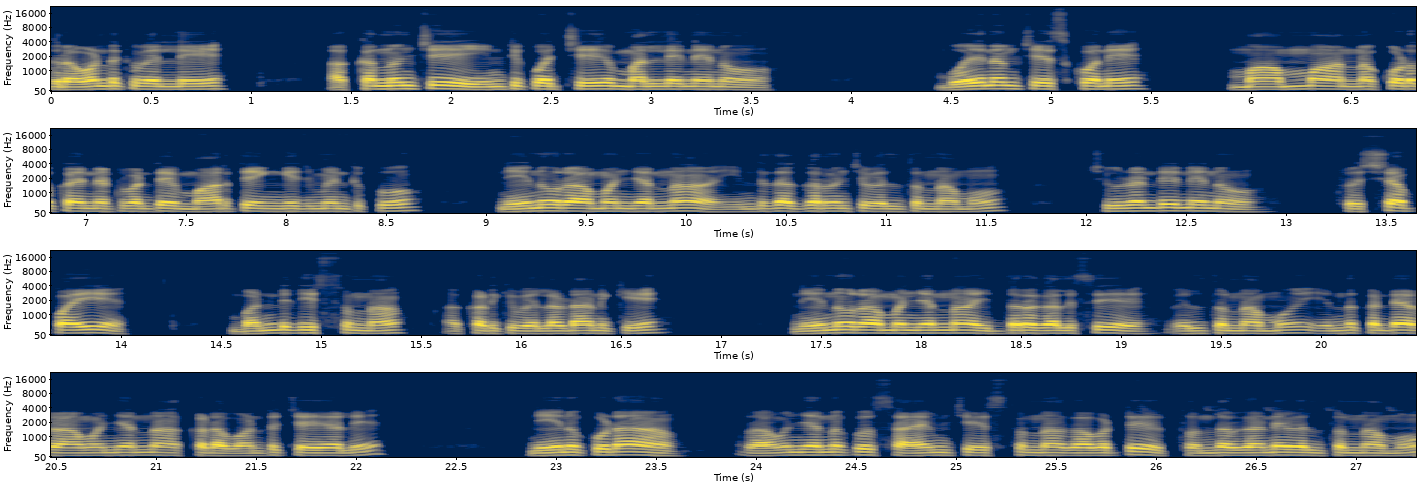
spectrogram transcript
గ్రౌండ్కి వెళ్ళి అక్కడి నుంచి ఇంటికి వచ్చి మళ్ళీ నేను భోజనం చేసుకొని మా అమ్మ అన్న కొడుకు అయినటువంటి మారుతి ఎంగేజ్మెంట్కు నేను రామంజన్న ఇంటి దగ్గర నుంచి వెళ్తున్నాము. చూడండి నేను ఫ్రెష్ అప్ అయ్యి బండి తీస్తున్నా అక్కడికి వెళ్ళడానికి. నేను రామంజన్న ఇద్దరు కలిసి వెళ్తున్నాము. ఎందుకంటే రామంజన్న అక్కడ వంట చేయాలి. నేను కూడా రామంజన్నకు సాయం చేస్తున్నా కాబట్టి తొందరగానే వెళ్తున్నాము.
